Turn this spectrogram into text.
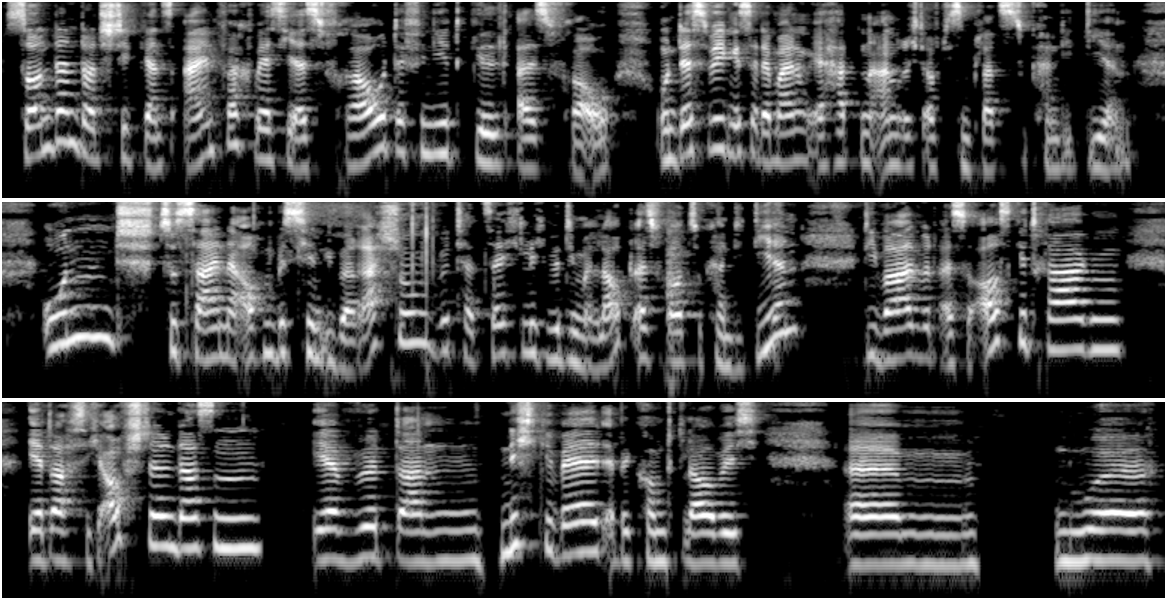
sondern dort steht ganz einfach, wer sich als Frau definiert, gilt als Frau. Und deswegen ist er der Meinung, er hat ein Anrecht auf diesen Platz zu kandidieren. Und zu seiner auch ein bisschen Überraschung wird tatsächlich, wird ihm erlaubt, als Frau zu kandidieren. Die Wahl wird also ausgetragen. Er darf sich aufstellen lassen. Er wird dann nicht gewählt. Er bekommt, glaube ich, ähm, nur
